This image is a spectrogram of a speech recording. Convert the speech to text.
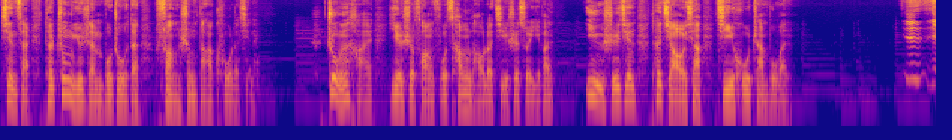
现在她终于忍不住的放声大哭了起来。周文海也是仿佛苍老了几十岁一般。一时间，他脚下几乎站不稳。姐姐，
